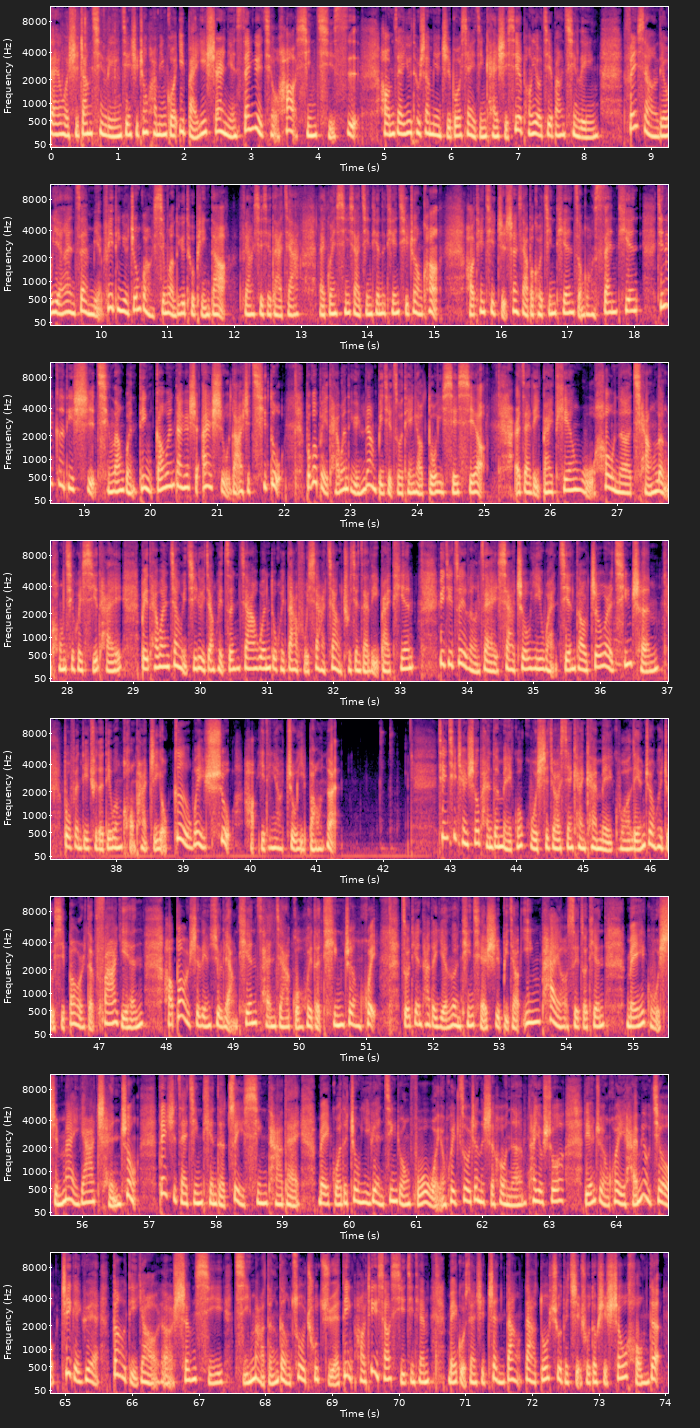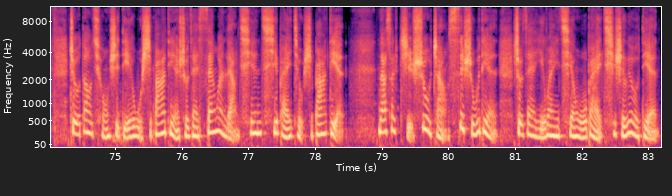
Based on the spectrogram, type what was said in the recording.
在，我是张庆玲。今天是中华民国一百一十二年三月九号，星期四。好，我们在 YouTube 上面直播，现在已经开始。谢谢朋友借帮庆玲分享、留言、按赞、免费订阅中广新闻网的 YouTube 频道。非常谢谢大家来关心一下今天的天气状况。好，天气只剩下包括今天总共三天。今天各地是晴朗稳定，高温大约是二十五到二十七度。不过北台湾的云量比起昨天要多一些些哦。而在礼拜天午后呢，强冷空气会袭台，北台湾降雨几率将会增加，温度会大幅下降，出现在礼拜天。预计最冷在下周一晚间到周二清晨，部分地区的低温恐怕只有个位数。好，一定要注意保暖。今天清晨收盘的美国股市，就要先看看美国联准会主席鲍尔的发言。好，鲍尔是连续两天参加国会的听证会，昨天他的言论听起来是比较鹰派哦，所以昨天美股是卖压沉重。但是在今天的最新，他在美国的众议院金融服务委员会作证的时候呢，他又说联准会还没有就这个月到底要呃升息几码等等做出决定。好，这个消息今天美股算是震荡，大多数的指指数都是收红的，只有道琼是跌五十八点，收在三万两千七百九十八点；纳斯达克指数涨四十五点，收在一万一千五百七十六点；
